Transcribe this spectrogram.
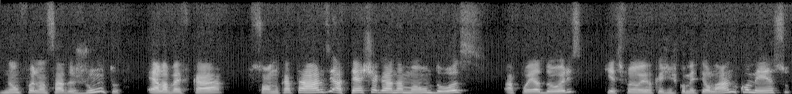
não foi lançada junto, ela vai ficar só no Catarse até chegar na mão dos apoiadores que esse foi um erro que a gente cometeu lá no começo.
